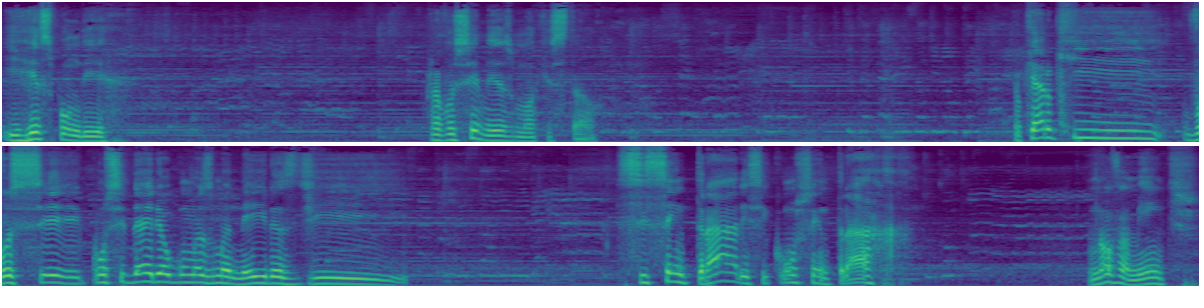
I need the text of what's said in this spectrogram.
e responder para você mesmo uma questão. Eu quero que você considere algumas maneiras de se centrar e se concentrar novamente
